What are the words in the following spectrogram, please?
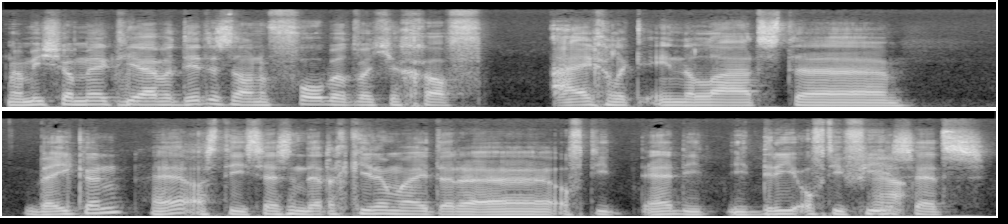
Maar Michel, merkte jij, want dit is dan een voorbeeld wat je gaf eigenlijk in de laatste eh, weken. Hè? Als die 36 kilometer eh, of die, hè, die, die drie of die vier Ja. sets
